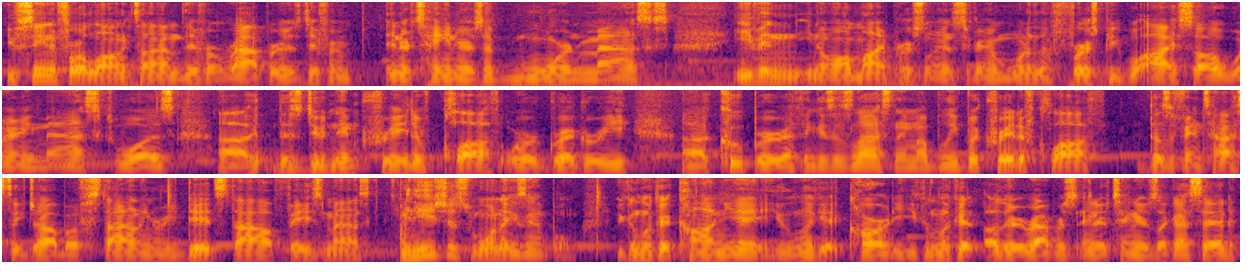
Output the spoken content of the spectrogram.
You've seen it for a long time. Different rappers, different entertainers have worn masks. Even, you know, on my personal Instagram, one of the first people I saw wearing masks was uh, this dude named Creative Cloth or Gregory uh, Cooper, I think is his last name, I believe. But Creative Cloth does a fantastic job of styling or he did style face mask and he's just one example you can look at kanye you can look at cardi you can look at other rappers entertainers like i said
